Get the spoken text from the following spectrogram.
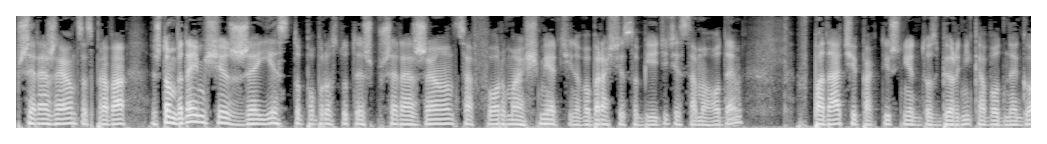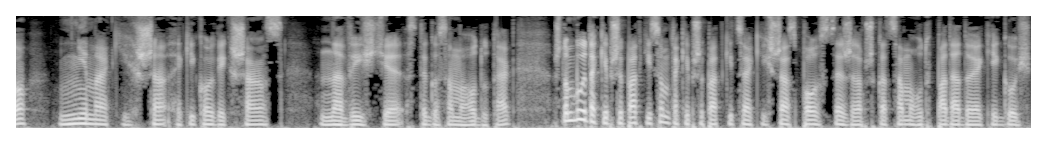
Przerażająca sprawa. Zresztą wydaje mi się, że jest to po prostu też przerażająca forma śmierci. No wyobraźcie sobie, jedziecie samochodem, wpadacie praktycznie do zbiornika wodnego, nie ma jakich, jakichkolwiek szans na wyjście z tego samochodu, tak? Zresztą były takie przypadki, są takie przypadki co jakiś czas w Polsce, że na przykład samochód pada do jakiegoś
